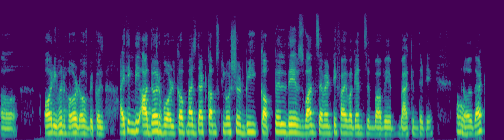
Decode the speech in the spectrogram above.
uh, or even heard of, because I think the other World Cup match that comes close should be Kapil Dev's 175 against Zimbabwe back in the day and Oh, all that.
